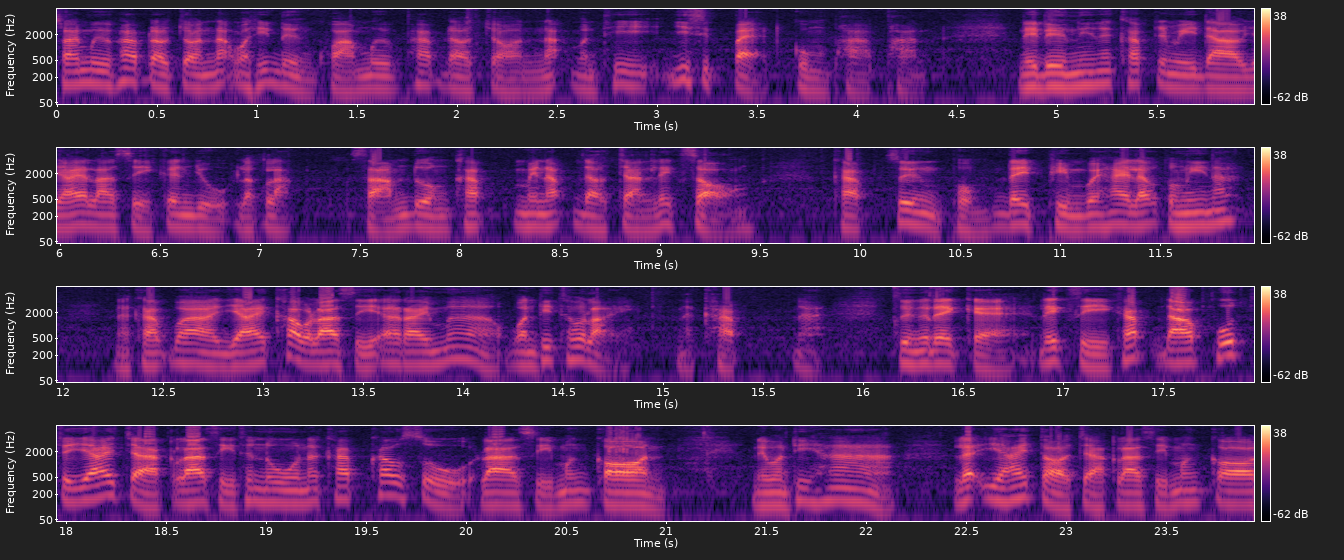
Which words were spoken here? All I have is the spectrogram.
ซ้ายมือภาพดาวจรณวันที่ 1 ขวามือภาพดาวจรณวันที่ 28 กุมภาพันธ์ ในเดือนนี้นะครับจะมีดาวย้ายราศีกันอยู่หลักๆ 3 ดวงครับ ไม่นับดาวจันทร์เลข2ครับ ซึ่งผมได้พิมพ์ไว้ให้แล้วตรงนี้นะนะครับว่าย้ายเข้าราศีอะไรเมื่อวันที่เท่าไหร่นะครับนะซึ่งก็ได้แก่เลข4ครับดาวพุธจะย้ายจากราศีธนูนะครับเข้าสู่ราศีมังกร ในวันที่ 5 และย้ายต่อจากราศีมังกร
